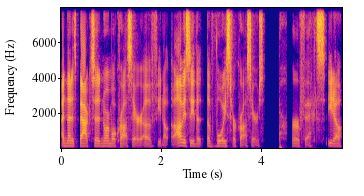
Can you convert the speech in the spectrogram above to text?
and then it's back to normal crosshair of you know obviously the, the voice for crosshairs perfect you know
